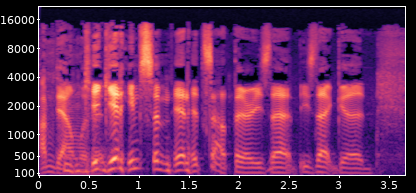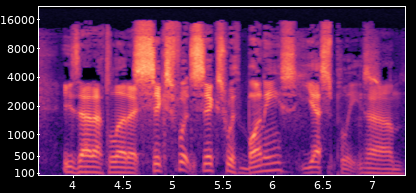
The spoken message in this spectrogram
I'm down with get, it. Get him some minutes out there. He's that he's that good. He's that athletic. Six foot six with bunnies. Yes, please. Um,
